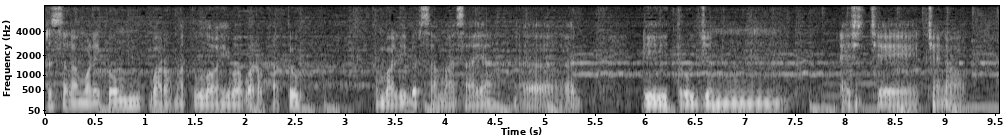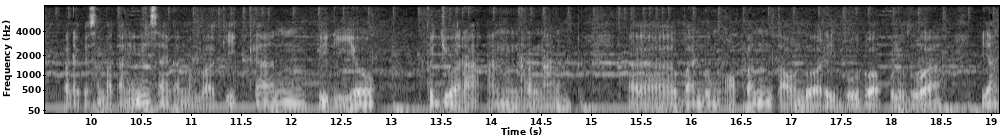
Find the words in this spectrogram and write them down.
Assalamualaikum warahmatullahi wabarakatuh. Kembali bersama saya uh, di Trojan SC Channel. Pada kesempatan ini saya akan membagikan video kejuaraan renang uh, Bandung Open tahun 2022 yang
